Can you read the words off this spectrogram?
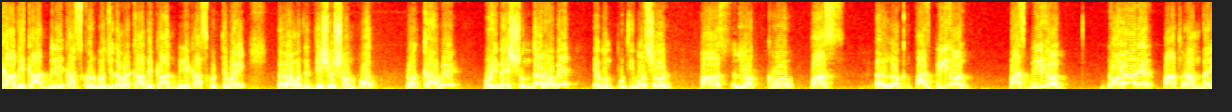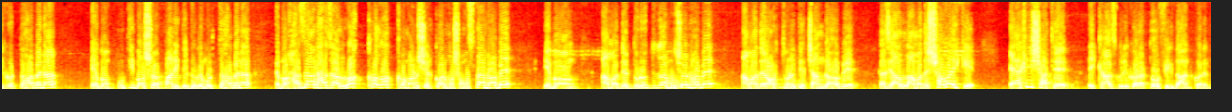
কাঁধে কাঁধ মিলিয়ে কাজ করব। যদি আমরা কাঁধে কাঁধ মিলিয়ে কাজ করতে পারি, তাহলে আমাদের দেশীয় সম্পদ রক্ষা হবে, পরিবেশ সুন্দর হবে। এবং প্রতি বছর পাঁচ লক্ষ পাঁচ পাঁচ বিলিয়ন পাঁচ বিলিয়ন ডলারের পাথর আমদানি করতে হবে না এবং প্রতি বছর পানিতে ডুবে মরতে হবে না এবং হাজার হাজার লক্ষ লক্ষ মানুষের কর্মসংস্থান হবে এবং আমাদের দরিদ্রতা মোচন হবে, আমাদের অর্থনৈতিক চাঙ্গা হবে। কাজে আল্লাহ আমাদের সবাইকে একই সাথে এই কাজগুলি করার তৌফিক দান করেন।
